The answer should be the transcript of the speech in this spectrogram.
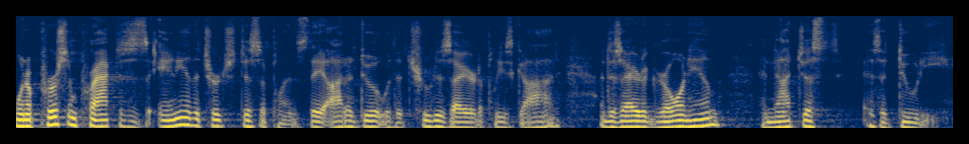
When a person practices any of the church disciplines, they ought to do it with a true desire to please God, a desire to grow in Him, and not just as a duty.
